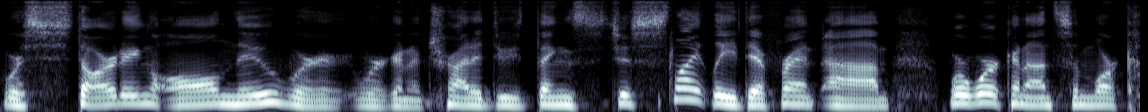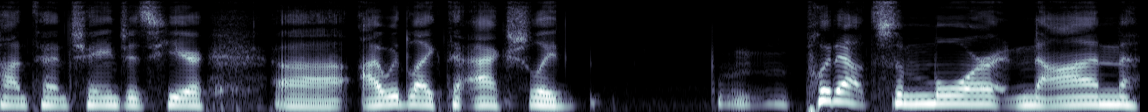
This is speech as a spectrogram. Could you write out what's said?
We're starting all new. We're we're gonna try to do things just slightly different. Um, we're working on some more content changes here. Uh, I would like to actually put out some more non,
